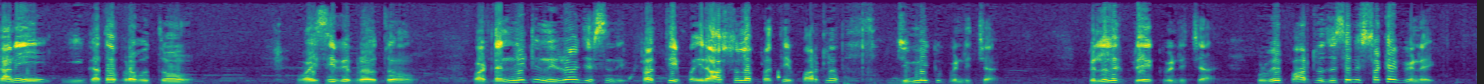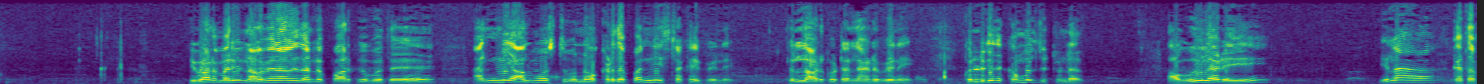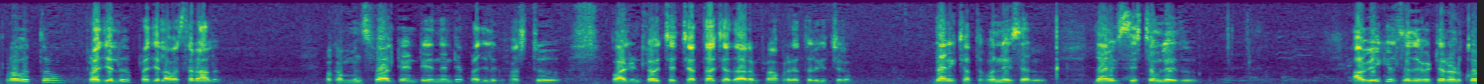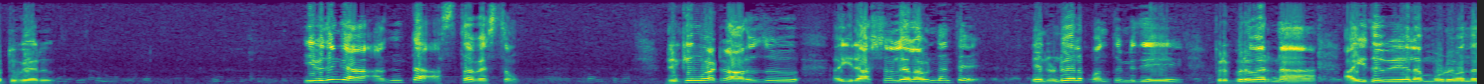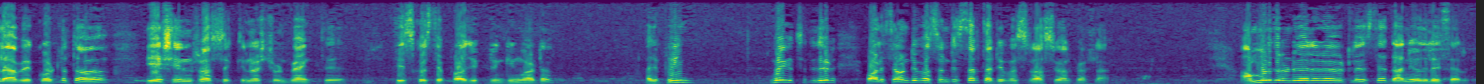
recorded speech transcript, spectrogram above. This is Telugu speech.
కానీ ఈ గత ప్రభుత్వం వైసీపీ ప్రభుత్వం వాటినన్నిటిని నిర్వహణ చేసింది. ప్రతి ఈ రాష్ట్రంలో ప్రతి పార్క్లో జిమ్ ఎక్విప్మెంట్ ఇచ్చా పిల్లలకు ప్లే ఎక్విప్మెంట్ ఇచ్చా ఇప్పుడు పోయి పార్కులు చూస్తే అన్ని స్ట్రక్ అయిపోయినాయి. ఇవాళ మరి నలభై నాలుగు దాంట్లో పార్కు పోతే అన్ని ఆల్మోస్ట్ ఉన్న ఒక్కడ తప్ప అన్ని స్ట్రక్ అయిపోయినాయి. పిల్లలు ఆడుకోవటం ఆడిపోయినాయి. కొన్నిటికైతే కమ్ములు చుట్టుండారు. ఆ ఊగులాడి ఇలా గత ప్రభుత్వం ప్రజలు ప్రజల అవసరాలు ఒక మున్సిపాలిటీ అంటే ఏంటంటే ప్రజలకు ఫస్ట్ వాళ్ళ ఇంట్లో వచ్చే చెత్త చెదారం ప్రాపర్గా తొలగించడం దానికి చెత్త పన్ను వేశారు దానికి సిస్టమ్ లేదు. ఆ వెహికల్స్ అది పెట్టారు వాళ్ళు కోర్టు పోయారు. ఈ విధంగా అంత అస్తవ్యస్తం. డ్రింకింగ్ వాటర్ ఆ రోజు ఈ రాష్ట్రంలో ఎలా ఉంది అంతే నేను రెండు వేల పంతొమ్మిది ఫిబ్రవరిన ఐదు వేల మూడు వందల యాభై కోట్లతో ఏషియన్ ఇన్ఫ్రాస్ట్రక్చర్ ఇన్వెస్ట్మెంట్ బ్యాంక్ తీసుకొస్తే ప్రాజెక్ట్ డ్రింకింగ్ వాటర్ అది పోయింది. ఉపయోగించదు ఎందుకంటే వాళ్ళు సెవెంటీ పర్సెంట్ ఇస్తారు థర్టీ పర్సెంట్ రాష్ట్ర వాళ్ళకి అట్లా అమృత రెండు వేల ఇరవై ఒకటిలో ఇస్తే దాన్ని వదిలేశారు.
